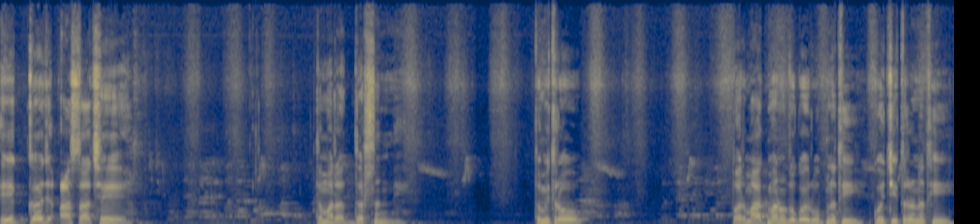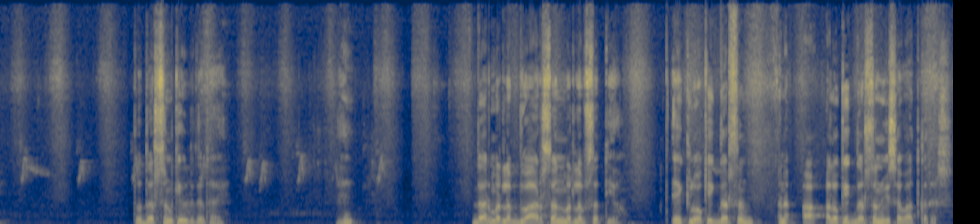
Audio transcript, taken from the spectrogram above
એક જ આશા છે તમારા દર્શનની. તો મિત્રો પરમાત્માનું તો કોઈ રૂપ નથી, કોઈ ચિત્ર નથી. તો દર્શન કેવી રીતે થાય? હે? દર મતલબ દ્વાર, સન મતલબ સત્ય. એક લૌકિક દર્શન અને અલૌકિક દર્શન વિશે વાત કરે છે.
